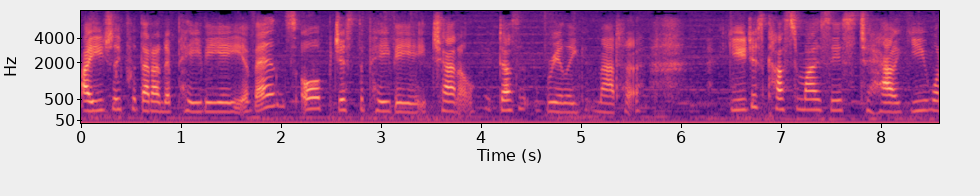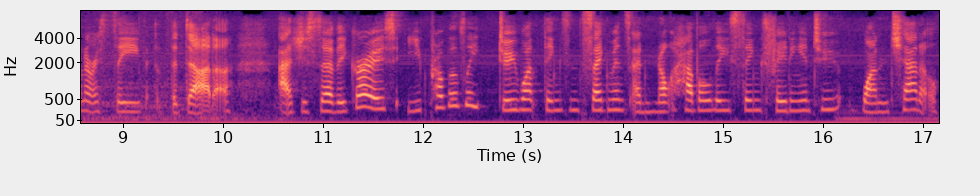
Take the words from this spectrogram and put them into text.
I usually put that under PvE events or just the PvE channel. It doesn't really matter. You just customize this to how you want to receive the data. As your server grows, you probably do want things in segments and not have all these things feeding into one channel.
